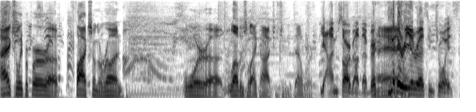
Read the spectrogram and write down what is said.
I actually prefer uh, Fox on the Run or uh, Love is Like Oxygen, but that'll work. Yeah, I'm sorry about that. Very, very interesting choice.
